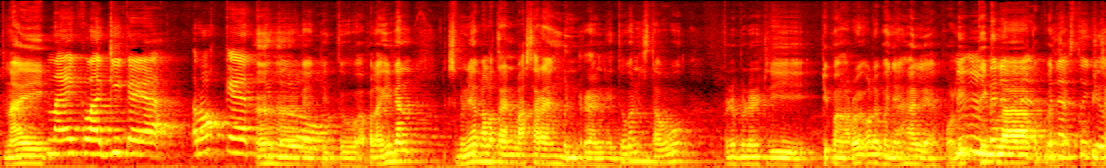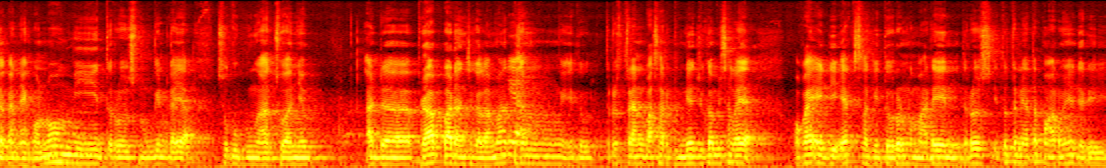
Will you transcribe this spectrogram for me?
naik. naik lagi kayak roket gitu Aha, loh. kayak gitu. Apalagi kan sebenarnya kalau tren pasar yang beneran itu kan setahu benar-benar di, dipengaruhi oleh banyak hal ya. Politik Mm-mm, bener, lah bener, kebijakan, bener, kebijakan ekonomi terus mungkin kayak suku bunga acuannya ada berapa dan segala macam Iya. gitu. Terus tren pasar dunia juga misalnya kayak oke EDX lagi turun kemarin. Terus itu ternyata pengaruhnya dari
